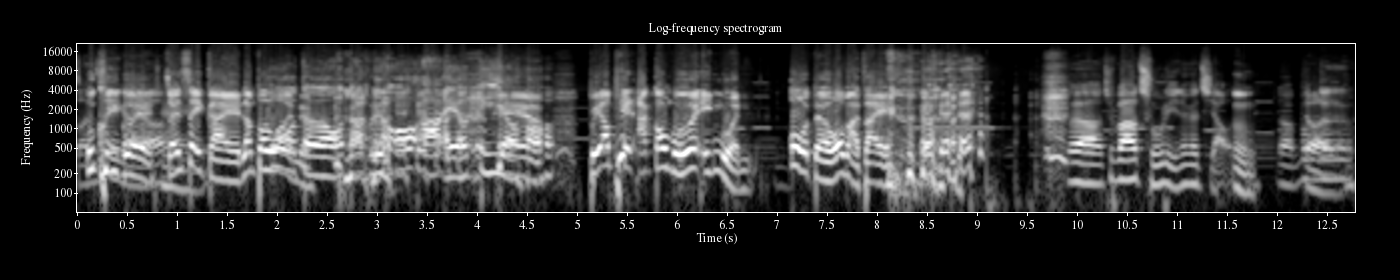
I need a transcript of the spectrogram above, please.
全有开过全世界 number one 的的，哦，W O R L D 对啊哦，不要骗阿公不会英文。我的我马在，对啊，去帮他处理那个脚，嗯，对啊，不，对啊但是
